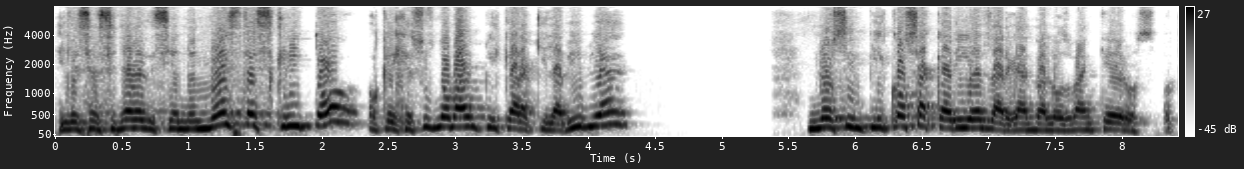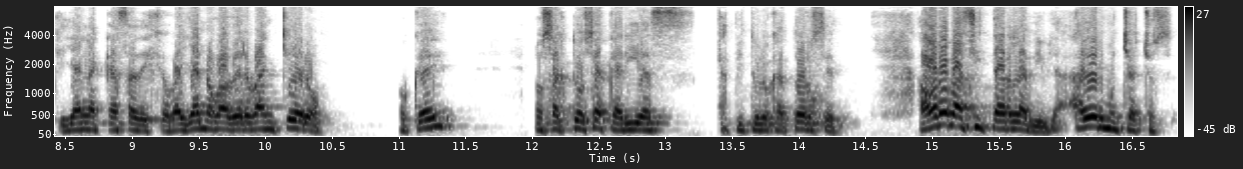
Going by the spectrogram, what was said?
Y les enseñaba diciendo, no está escrito, ok, Jesús no va a implicar aquí la Biblia, nos implicó Zacarías largando a los banqueros, porque ya en la casa de Jehová ya no va a haber banquero. ¿Ok? Nos actuó Zacarías capítulo 14. Ahora va a citar la Biblia. A ver, muchachos,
